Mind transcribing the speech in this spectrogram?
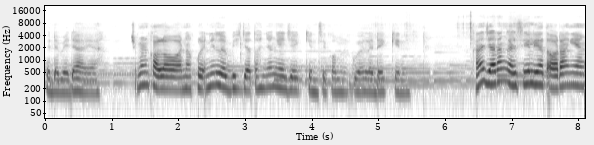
beda-beda ya. Cuman kalau anak kulit ini lebih jatuhnya ngejekin sih kalau gue ledekin. Karena jarang gak sih lihat orang yang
